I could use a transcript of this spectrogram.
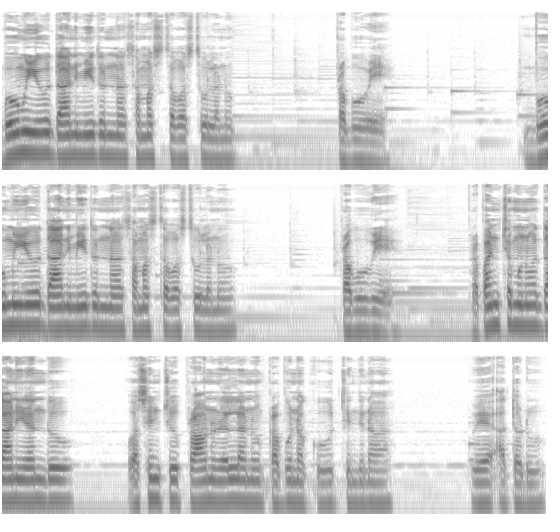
భూమియు దాని మీదున్న సమస్త వస్తువులను ప్రభువే. భూమియు దాని మీదున్న సమస్త వస్తువులను ప్రభువే. ప్రపంచమును దాని అందు వసించు ప్రాణులెల్లను ప్రభునకు చెందినవే అతడు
